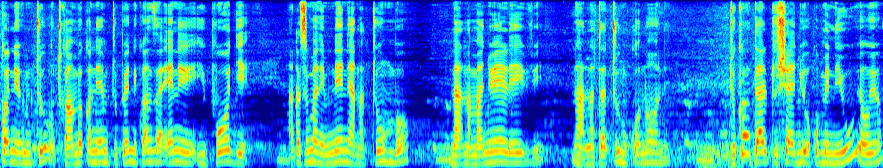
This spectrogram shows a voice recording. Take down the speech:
Kwani mtu tukamwambia, kwani mtu mtupeni kwanza, yani ipoje? Akasema ni mnene, ana tumbo na ana manywele hivi na ana tatu mkononi. Tukawa tayari tushajua kumbe ni huyo huyo,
